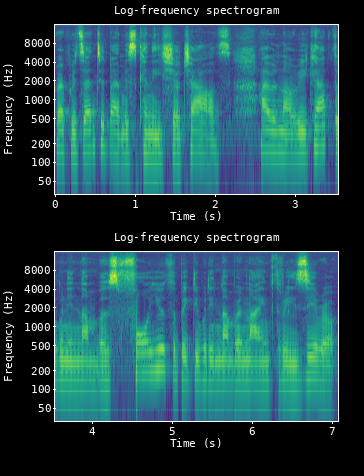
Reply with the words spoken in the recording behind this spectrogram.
represented by Ms. Kenisha Charles. I will now recap the winning numbers for you. The big D winning number 930,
